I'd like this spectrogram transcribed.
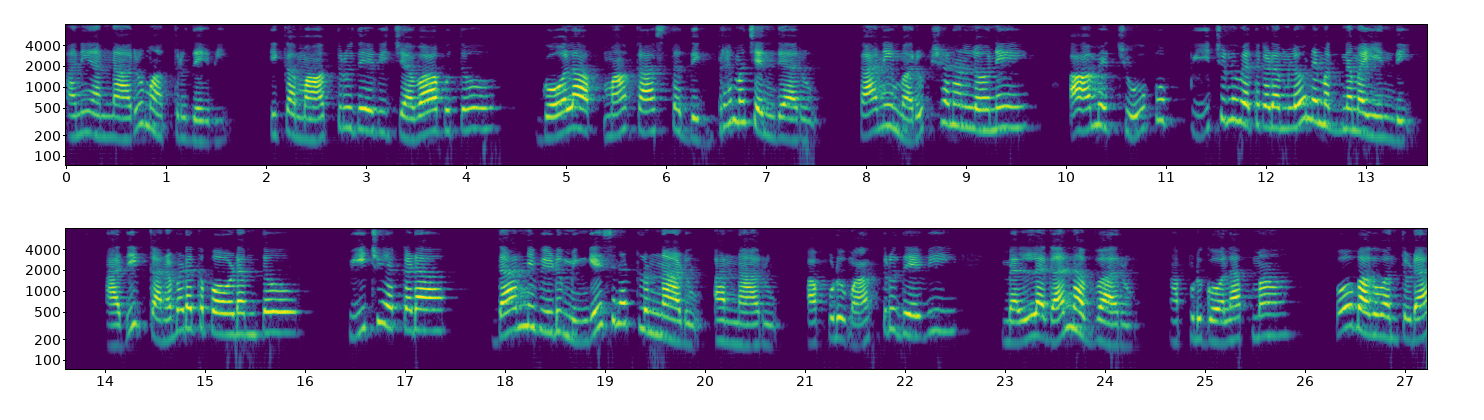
అని అన్నారు మాతృదేవి. ఇక మాతృదేవి జవాబుతో గోలాప్మ కాస్త దిగ్భ్రమ చెందారు. కానీ మరుక్షణంలోనే ఆమె చూపు పీచును వెతకడంలో నిమగ్నమయ్యింది. అది కనబడకపోవడంతో పీచు ఎక్కడా? దాన్ని వీడు మింగేసినట్లున్నాడు అన్నారు. అప్పుడు మాతృదేవి మెల్లగా నవ్వారు. అప్పుడు గోలాప్మ ఓ భగవంతుడా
